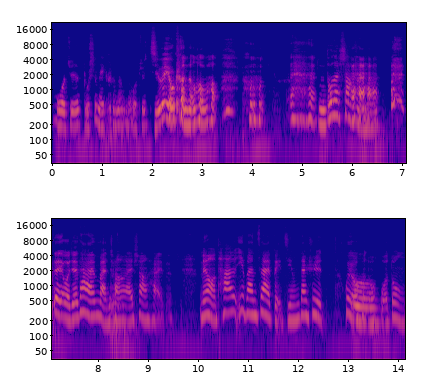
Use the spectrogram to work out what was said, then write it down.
我觉得不是没可能的，我觉得极为有可能，好不好？你们都在上海吗？对，我觉得他还蛮常来上海的。没有，他一般在北京，但是会有很多活动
